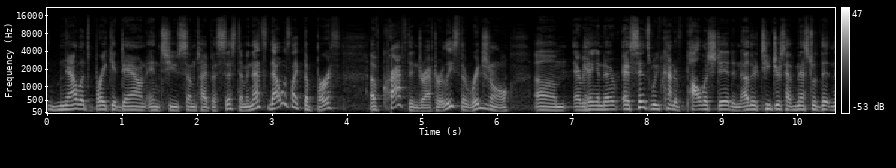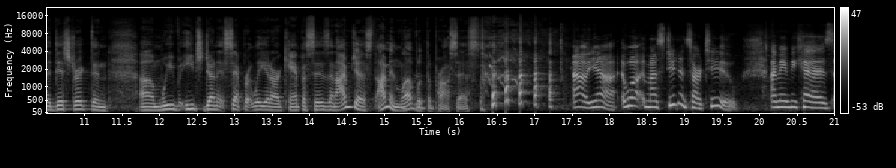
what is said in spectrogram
now let's break it down into some type of system and that's that was like the birth of craft and draft or at least the original um, everything. Yeah. and uh, since we've kind of polished it and other teachers have messed with it in the district and um, we've each done it separately at our campuses. And i'm just i'm in love with the process. Oh yeah. Well my students are too. I mean because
